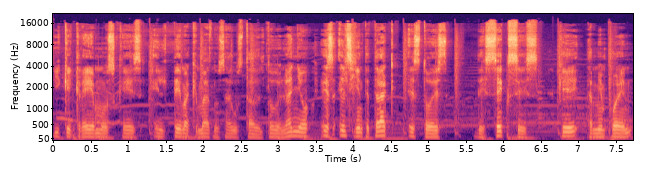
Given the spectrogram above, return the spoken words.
y que creemos que es el tema que más nos ha gustado el todo el año es el siguiente track, esto es The Sexes que también pueden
